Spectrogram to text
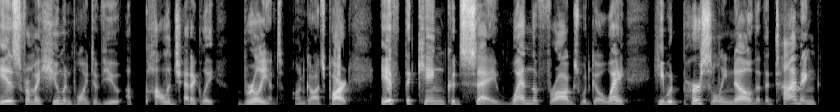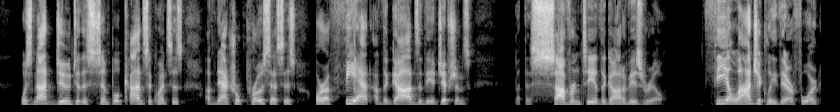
is, from a human point of view, apologetically brilliant on God's part. If the king could say when the frogs would go away, he would personally know that the timing was not due to the simple consequences of natural processes or a fiat of the gods of the Egyptians, but the sovereignty of the God of Israel. Theologically, therefore,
